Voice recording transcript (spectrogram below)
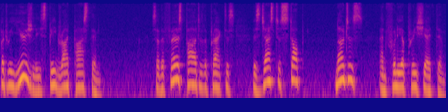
but we usually speed right past them. So the first part of the practice is just to stop, notice, and fully appreciate them.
